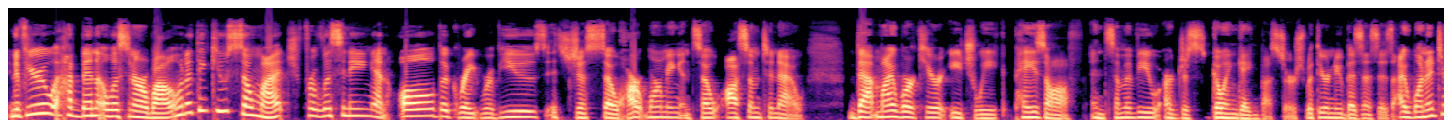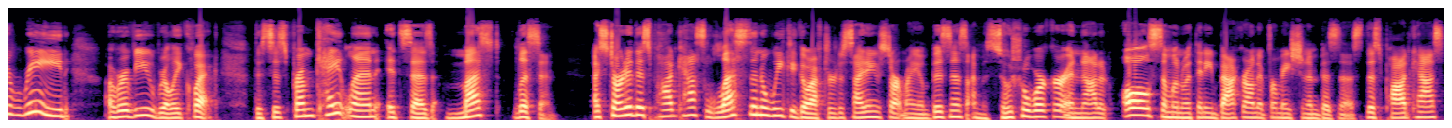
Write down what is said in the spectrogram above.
And if you have been a listener a while, I want to thank you so much for listening and all the great reviews. It's just so heartwarming and so awesome to know that my work here each week pays off. And some of you are just going gangbusters with your new businesses. I wanted to read a review really quick. This is from Caitlin. It says, must listen. I started this podcast less than a week ago after deciding to start my own business. I'm a social worker and not at all someone with any background information in business. This podcast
